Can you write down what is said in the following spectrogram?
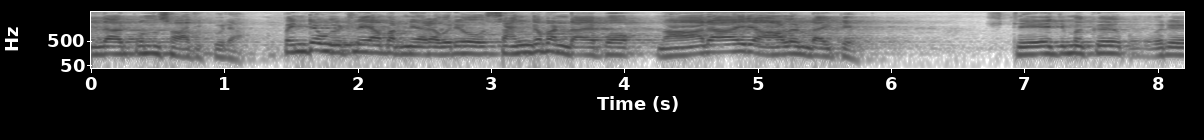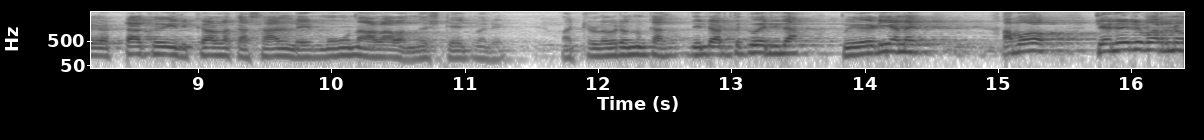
എല്ലാവർക്കും ഒന്നും സാധിക്കില്ല അപ്പം എന്റെ വീട്ടിൽ ഞാൻ പറഞ്ഞുതരാം ഒരു സംഘം ഉണ്ടായപ്പോൾ നാലായിരം ആളുണ്ടായിട്ട് സ്റ്റേജിമക്ക് ഒരു എട്ടാക്ക് ഇരിക്കാനുള്ള കസാലുണ്ട്. മൂന്നാളാണ് വന്നത് സ്റ്റേജ് മേൽ മറ്റുള്ളവരൊന്നും ഇതിന്റെ അടുത്തേക്ക് വരില്ല. പേടിയാണ്. അപ്പോൾ ചിലർ പറഞ്ഞു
